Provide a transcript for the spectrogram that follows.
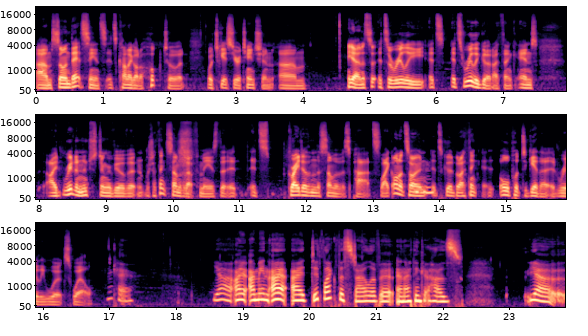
Um, so in that sense, it's kind of got a hook to it, which gets your attention. Um, yeah, and it's a, it's a really it's it's really good, I think. And I read an interesting review of it, which I think sums it up for me, is that it it's greater than the sum of its parts. Like on its own, it's good, but I think it, all put together, it really works well. Okay. Yeah, I, I mean, I, I did like the style of it, and I think it has, yeah,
